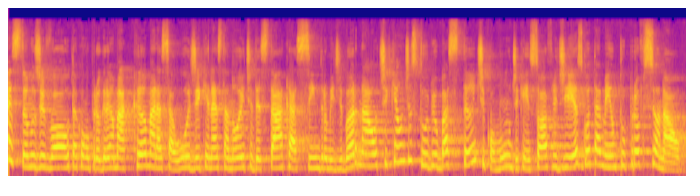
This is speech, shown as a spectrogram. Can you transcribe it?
Estamos de volta com o programa Câmara Saúde, que nesta noite destaca a síndrome de burnout, que é um distúrbio bastante comum de quem sofre de esgotamento profissional.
